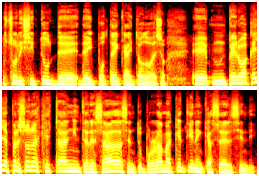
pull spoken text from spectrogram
solicitud de, hipoteca y todo eso. Eh, mm, pero aquellas personas que están interesadas en tu programa, ¿qué tienen que hacer, Cindy?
